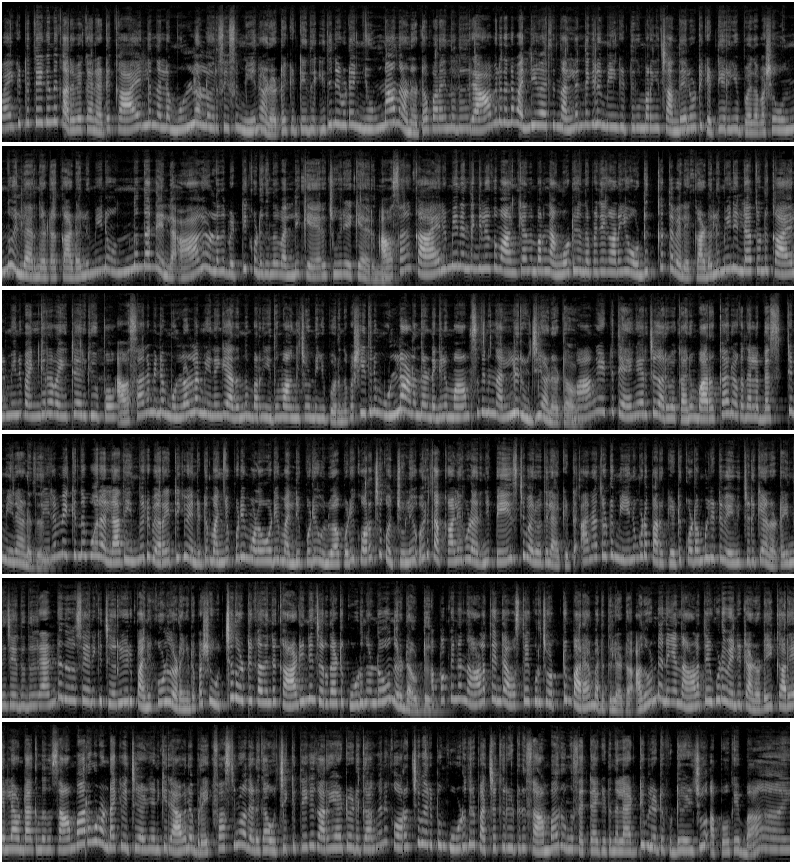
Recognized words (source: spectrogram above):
വൈകിട്ടത്തേക്കൊന്ന് കറി വെക്കാനായിട്ട് കായലിൽ നല്ല മുള്ളുള്ള ഒരു സൈസ് മീനാണ് കേട്ടോ കിട്ടിയത്. ഇതിനിവിടെ ഞുണ്ണാന്നാണ് കേട്ടോ പറയുന്നത്. രാവിലെ തന്നെ വലിയ കാര്യത്തിൽ നല്ല എന്തെങ്കിലും മീൻ കിട്ടിയെന്ന് പറഞ്ഞ് ചന്തയിലോട്ട് കെട്ടിയിറങ്ങി പോയതാണ് പക്ഷെ ഒന്നും ഇല്ലായിരുന്നു കേട്ടോ. കടലും മീൻ ഒന്നും തന്നെ ഇല്ല ആകെ ഉള്ളത് വെട്ടിക്കൊടുക്കുന്നത് വലിയ കേരച്ചൂരയൊക്കെ ആയിരുന്നു. അവസാനം കായൽമീൻ മീൻ എന്തെങ്കിലുമൊക്കെ വാങ്ങിക്കാന്ന് പറഞ്ഞ് അങ്ങോട്ട് ചെന്നപ്പോഴത്തേക്കാണെങ്കിൽ ഒടുക്കത്തെ വില. കടലുമീൻ ഇല്ലാത്തതുകൊണ്ട് കായൽമീൻ ഭയങ്കര റേറ്റ് ആയിരിക്കും ഇപ്പോൾ അവസാനം പിന്നെ മുള്ളുള്ള മീനെങ്കിൽ അതൊന്നും പറഞ്ഞ് ഇത് വാങ്ങിച്ചുകൊണ്ട് ഇനി പോരുന്നു. പക്ഷെ ഇതിന് മുള്ളാണെന്നുണ്ടെങ്കിലും മാംസത്തിന് നല്ല രുചിയാണ് കേട്ടോ. മാങ്ങയിട്ട് തേങ്ങ അരച്ച് കറി വെക്കാനും വറുക്കാനും ഒക്കെ നല്ല ബെസ്റ്റ് മീനാണിത്. സ്ഥിരം വെക്കുന്ന പോലെ അല്ലാതെ ഇന്നൊരു വെറൈറ്റിക്ക് വേണ്ടിയിട്ട് മഞ്ഞപ്പൊടി മുളക് പൊടി മല്ലിപ്പൊടി ഉലുവാപ്പൊടി കുറച്ച് കൊച്ചുള്ളി ഒരു തക്കാളിയും കൂടെ അരിഞ്ഞ് പേസ്റ്റ് പരുവത്തിലാക്കിയിട്ട് അതിനകത്തോട്ട് മീനും കൂടെ പറക്കിയിട്ട് കുടമ്പുള്ളിട്ട് വേവിച്ചെടുക്കുകയാണ് കേട്ടോ ഇന്ന് ചെയ്തത്. രണ്ട് ദിവസം എനിക്ക് ചെറിയൊരു പനിക്കോൾ തുടങ്ങിയിട്ട്. പക്ഷെ ഉച്ച തൊട്ടേക്ക് അതിന്റെ കാഠിന്യം ചെറുതായിട്ട് കൂടുന്നുണ്ടോ എന്നൊരു ഡൗട്ട് അപ്പൊ പിന്നെ നാളത്തെ എന്റെ അവസ്ഥയെക്കുറിച്ച് ഒട്ടും പറയാൻ പറ്റത്തില്ല കേട്ടോ. അതുകൊണ്ട് തന്നെ ഞാൻ നാളത്തെ കൂടെ വേണ്ടിയിട്ടാണ് കേട്ടോ ഈ കറിയെല്ലാം ഉണ്ടാക്കുന്നത്. സാമ്പാറും കൂടെ ഉണ്ടാക്കി വെച്ച് കഴിഞ്ഞാൽ എനിക്ക് രാവിലെ ബ്രേക്ക്ഫാസ്റ്റിനും അത് എടുക്കാം. ഉച്ചക്കത്തേക്ക് കറിയായിട്ടും എടുക്കാം. അങ്ങനെ കുറച്ച് പരിപ്പും കൂടുതൽ പച്ചക്കറി ഇട്ടൊരു സാമ്പാറും അങ്ങ് സെറ്റ് ആക്കിയിട്ട് നല്ല അടിപൊളിയായിട്ട് ഫുഡ് കഴിച്ചു. അപ്പോൾ ഓക്കെ ബൈ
